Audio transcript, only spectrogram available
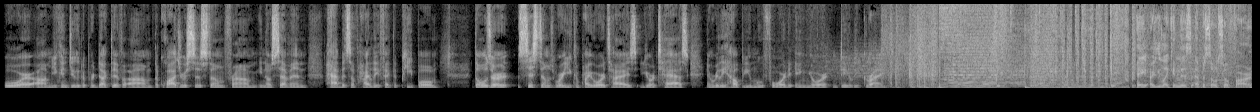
or um, you can do the productive, um, the Quadra system from you know Seven Habits of Highly Effective People. Those are systems where you can prioritize your task and really help you move forward in your daily grind. Hey, are you liking this episode so far?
